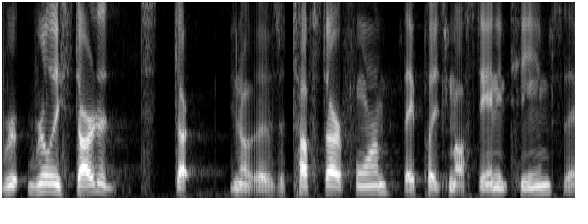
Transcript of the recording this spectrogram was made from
r- really started. Start, you know, it was a tough start for them. They played some outstanding teams. They,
